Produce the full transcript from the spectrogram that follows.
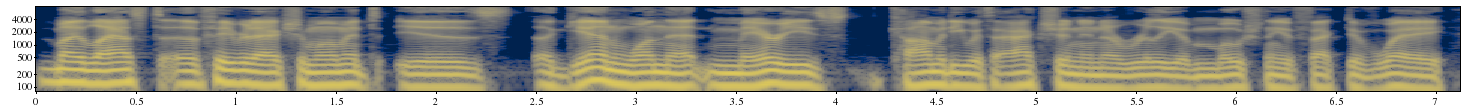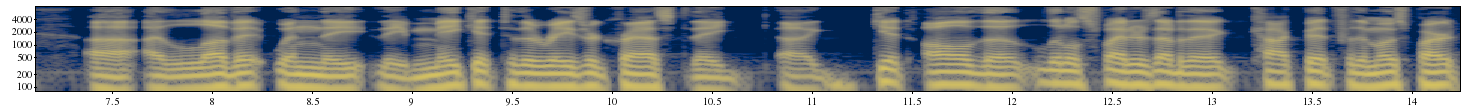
my last uh, favorite action moment is again one that marries comedy with action in a really emotionally effective way. Uh, I love it when they they make it to the Razor Crest. They uh, get all the little spiders out of the cockpit for the most part.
